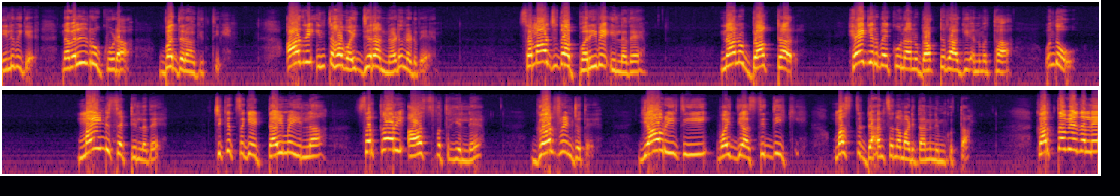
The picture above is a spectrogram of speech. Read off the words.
ನಿಲುವಿಗೆ ನಾವೆಲ್ಲರೂ ಕೂಡ ಬದ್ಧರಾಗಿರ್ತೀವಿ. ಆದರೆ ಇಂತಹ ವೈದ್ಯರ ನಡುನಡುವೆ ಸಮಾಜದ ಪರಿವೇ ಇಲ್ಲದೆ ನಾನು ಡಾಕ್ಟರ್, ಹೇಗಿರಬೇಕು ನಾನು ಡಾಕ್ಟರ್ ಆಗಿ ಅನ್ನುವಂಥ ಒಂದು ಮೈಂಡ್ ಸೆಟ್ ಇಲ್ಲದೆ ಚಿಕಿತ್ಸೆಗೆ ಟೈಮೇ ಇಲ್ಲ ಸರ್ಕಾರಿ ಆಸ್ಪತ್ರೆಯಲ್ಲೇ ಗರ್ಲ್ ಫ್ರೆಂಡ್ ಜೊತೆ ಯಾವ ರೀತಿ ವೈದ್ಯ ಸಿದ್ದಿಕಿ ಮಸ್ತ್ ಡ್ಯಾನ್ಸನ್ನು ಮಾಡಿದ್ದಾನೆ ನಿಮ್ಗೆ ಗೊತ್ತಾ? ಕರ್ತವ್ಯದಲ್ಲೇ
